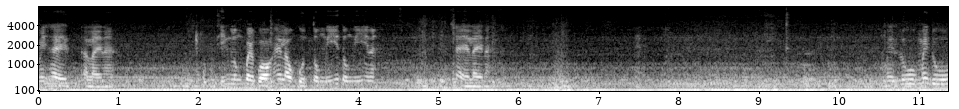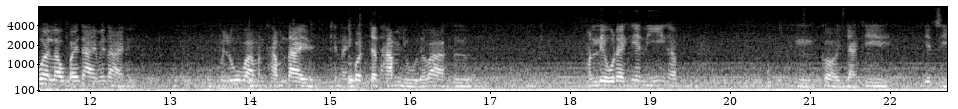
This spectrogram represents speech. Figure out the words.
ไม่ใช่อะไรนะ ทิ้งลงไปบอกให้เราขุดตรงนี้ตรงนี้นะ ใช่อะไรนะ ไม่รู้ไม่ดูว่าเราไปได้ไม่ได้นี่ไม่รู้ว่ามันทำได้แค่ไหนก็จะทำอยู่แต่ว่าคือ มันเร็วได้แค่นี้ครับ คือก็อย่างที่เอฟซี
